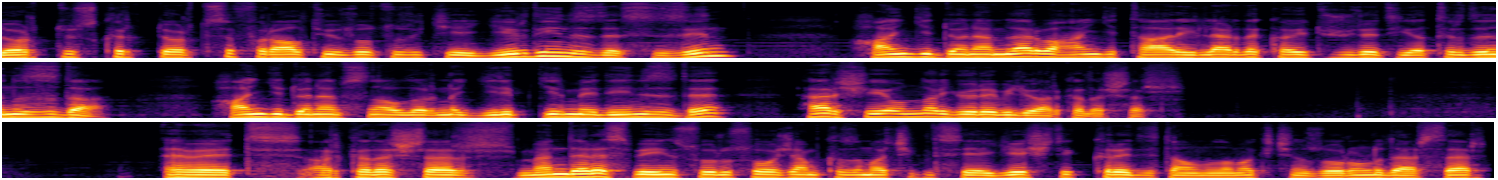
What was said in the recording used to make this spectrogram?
444 0632'ye girdiğinizde sizin hangi dönemler ve hangi tarihlerde kayıt ücreti yatırdığınızı da hangi dönem sınavlarına girip girmediğinizi de her şeyi onlar görebiliyor arkadaşlar. Evet arkadaşlar Menderes Bey'in sorusu hocam kızım açık liseye geçtik. Kredi tamamlamak için zorunlu dersler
